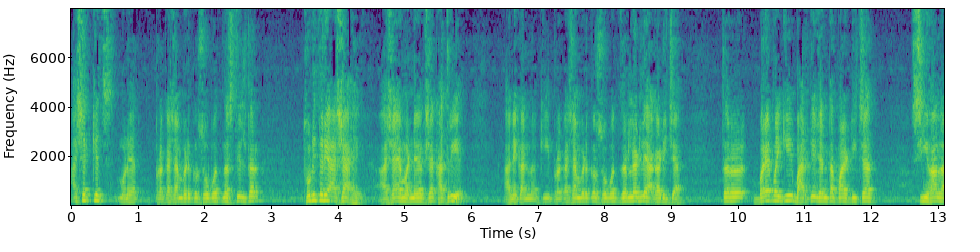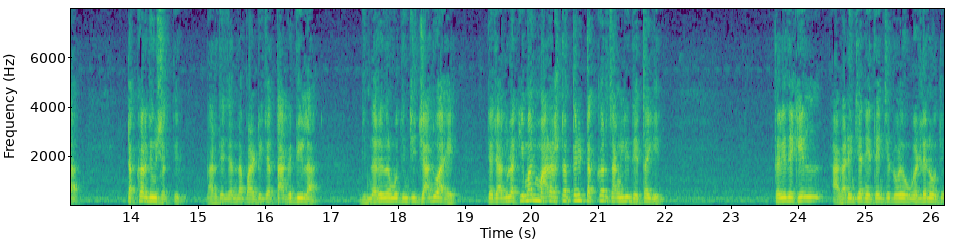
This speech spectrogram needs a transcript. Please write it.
अशक्यच म्हणूयात प्रकाश आंबेडकर सोबत नसतील तर थोडी तरी आशा आहे. आशा आहे म्हणण्यापेक्षा खात्री आहे अनेकांना की प्रकाश आंबेडकर सोबत जर लढले आघाडीच्या तर बऱ्यापैकी भारतीय जनता पार्टीच्या सिंहाला टक्कर देऊ शकतील. भारतीय जनता पार्टीच्या ताकदीला जी नरेंद्र मोदींची जादू आहे त्या जादूला किमान महाराष्ट्रात तरी टक्कर चांगली देता येईल. तरी देखील आघाडीच्या नेत्यांचे डोळे उघडले नव्हते.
